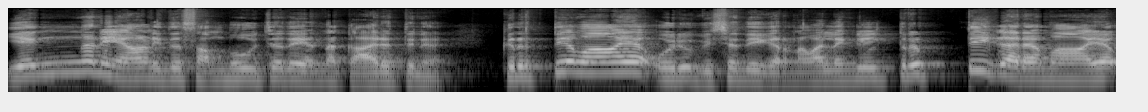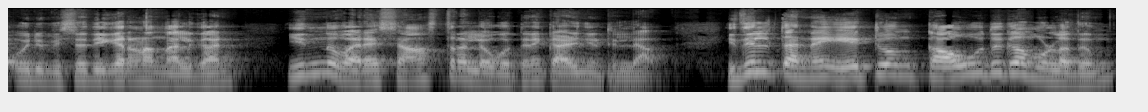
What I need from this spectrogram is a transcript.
എങ്ങനെയാണ് ഇത് സംഭവിച്ചത് എന്ന കാര്യത്തിന് കൃത്യമായ ഒരു വിശദീകരണം അല്ലെങ്കിൽ തൃപ്തികരമായ ഒരു വിശദീകരണം നൽകാൻ ഇന്ന് വരെ ശാസ്ത്രലോകത്തിന് കഴിഞ്ഞിട്ടില്ല. ഇതിൽ തന്നെ ഏറ്റവും കൗതുകമുള്ളതും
